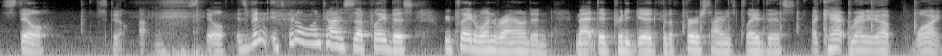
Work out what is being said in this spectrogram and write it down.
Still. Still. Um, still, it's been it's been a long time since I've played this. We played one round, and Matt did pretty good for the first time he's played this. I can't ready up. Why?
